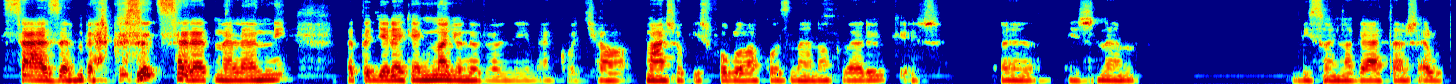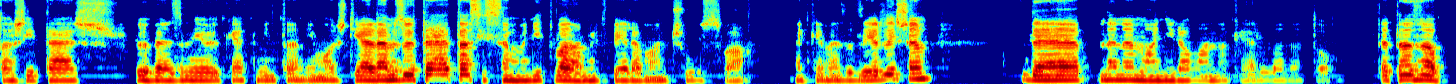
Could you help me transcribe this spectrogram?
száz ember között szeretne lenni. Tehát a gyerekek nagyon örülnének, hogyha mások is foglalkoznának velük, és, és nem viszonylag általános elutasítás övezni őket, mint ami most jellemző. Tehát azt hiszem, hogy itt valami félre van csúszva. Nekem ez az érzésem, de, de nem annyira vannak erről adatok. Tehát az a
